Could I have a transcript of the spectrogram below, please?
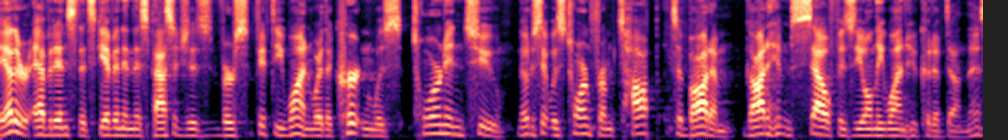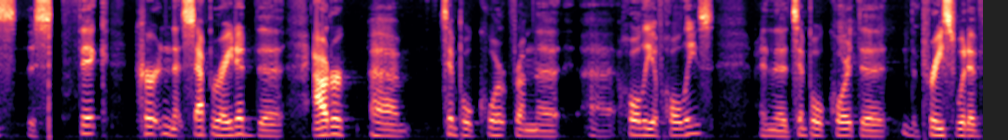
the other evidence that's given in this passage is verse 51, where the curtain was torn in two. Notice it was torn from top to bottom. God Himself is the only one who could have done this. This thick curtain that separated the outer uh, temple court from the uh, Holy of Holies. In the temple court, the, the priests would have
